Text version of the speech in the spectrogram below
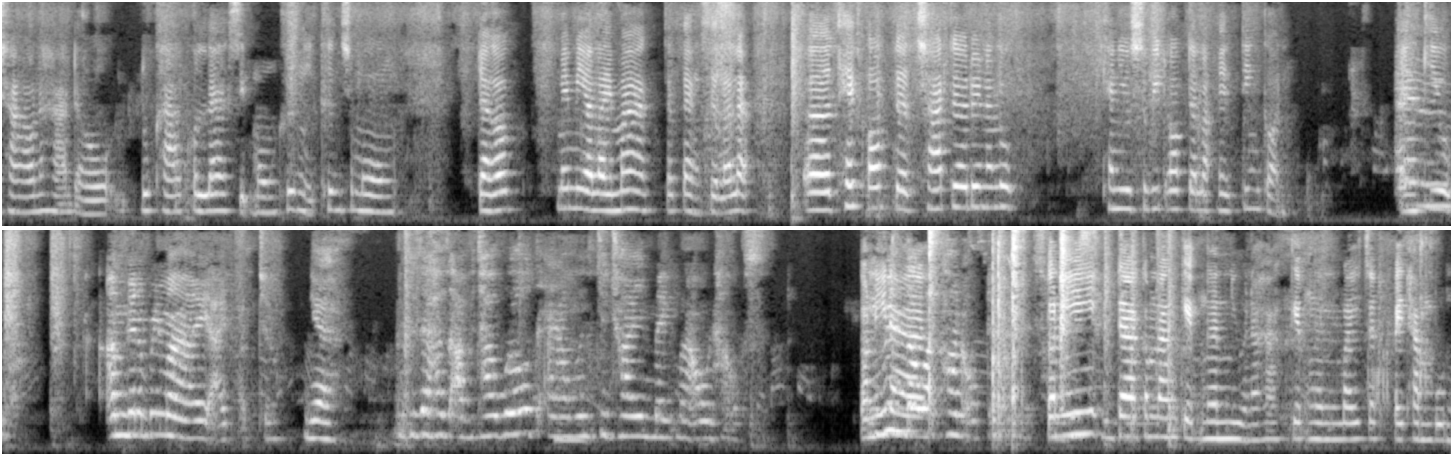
เช้านะคะ เดี๋ยวลูกค้าคนแรกสิบโมงครึ่งอีกครึ่งชั่วโมง แต่ก็ไม่มีอะไรมากจะแต่งเสร็จแล้วแหละเอ่อ take off the charger ด้วยนะลูก Can you switch off the lighting ก่อน Thank you I'm gonna bring my iPad too. yeah Because it has Avatar World and I want to try and make my own house. ตอนนี้ Even ดา though I can't open it. ตอนนี้ดากำลังเก็บเงินอยู่นะคะ เก็บเงินไว้จะไปทำบุญ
